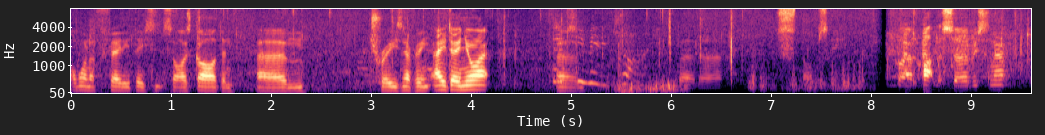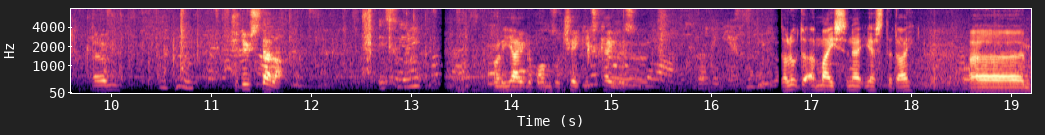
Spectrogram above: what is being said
I want a fairly decent sized garden, um, trees and everything. How you doing? You alright? Um, but uh, snobs. Got a butler service and that. Um, do you do Stella? Any Jaeger bombs or cheeky tequilas? I looked at a masonette yesterday. Um,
